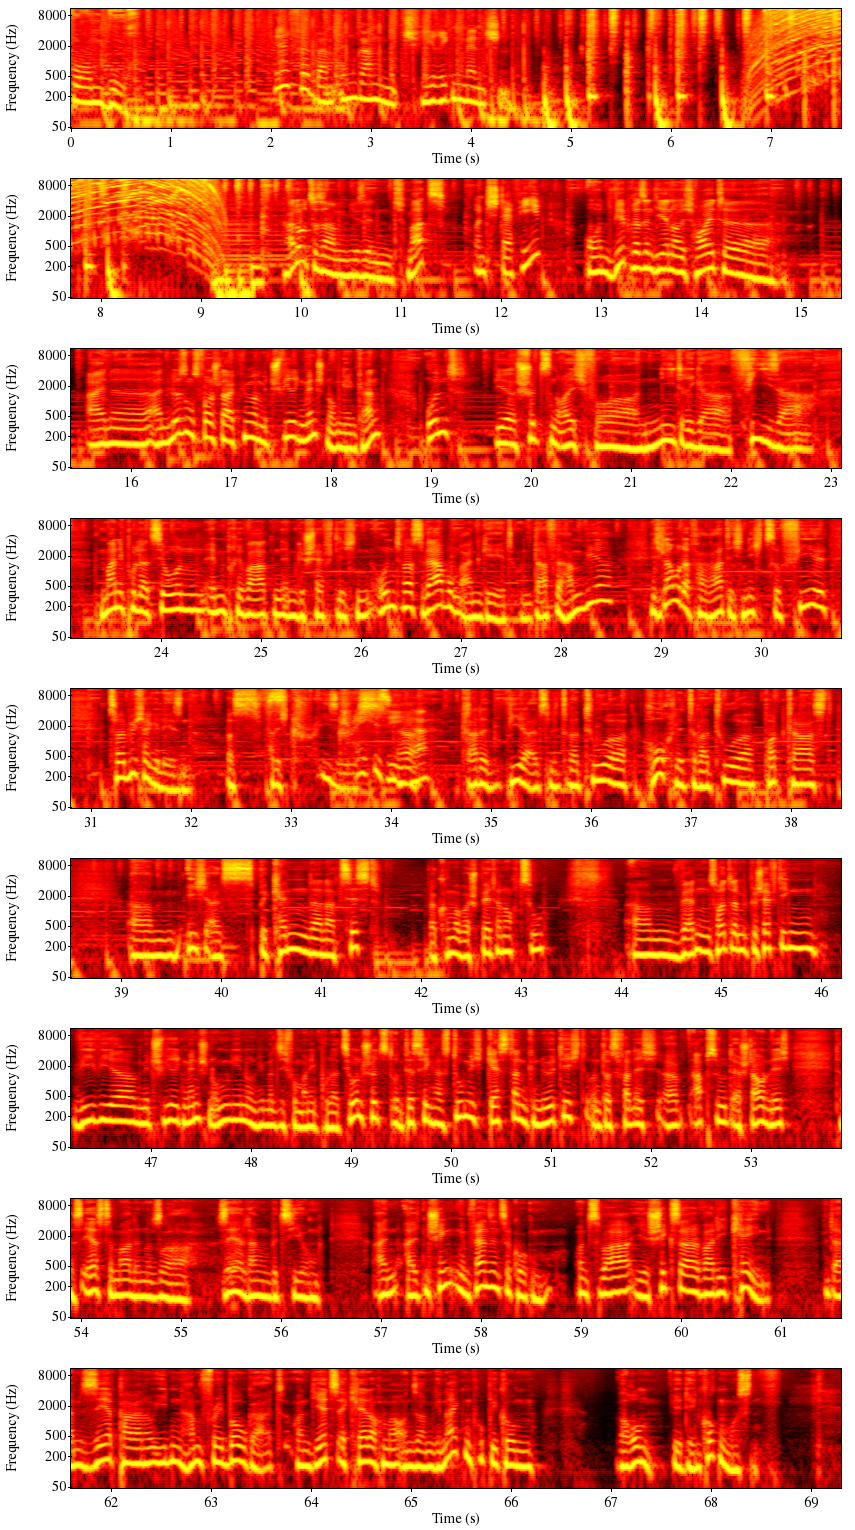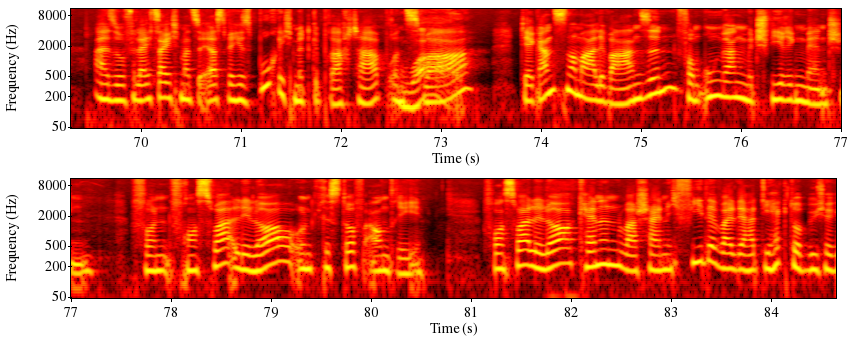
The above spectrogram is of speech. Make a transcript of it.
vorm Buch. Hilfe beim Umgang mit schwierigen Menschen. Hallo zusammen, hier sind Mats Und Steffi? und wir präsentieren euch heute eine, einen Lösungsvorschlag, wie man mit schwierigen Menschen umgehen kann. Und wir schützen euch vor niedriger, fieser Manipulation im privaten, im geschäftlichen und was Werbung angeht. Und dafür haben wir, ich glaube, da verrate ich nicht so viel, zwei Bücher gelesen, was völlig crazy, ist. Crazy, ja. Gerade wir als Literatur, Hochliteratur, Podcast, ähm, ich als bekennender Narzisst, da kommen wir aber später noch zu, ähm, werden uns heute damit beschäftigen, wie wir mit schwierigen Menschen umgehen und wie man sich vor Manipulation schützt. Und deswegen hast du mich gestern genötigt, und das fand ich äh, absolut erstaunlich, das erste Mal in unserer sehr langen Beziehung einen alten Schinken im Fernsehen zu gucken. Und zwar, ihr Schicksal war die Kane mit einem sehr paranoiden Humphrey Bogart. Und jetzt erklär doch mal unserem geneigten Publikum, warum wir den gucken mussten. Also vielleicht sage ich mal zuerst, welches Buch ich mitgebracht habe. Und Wow. zwar Der ganz normale Wahnsinn vom Umgang mit schwierigen Menschen von François Lelore und Christophe André. François Lelore kennen wahrscheinlich viele, weil der hat die Hector-Bücher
